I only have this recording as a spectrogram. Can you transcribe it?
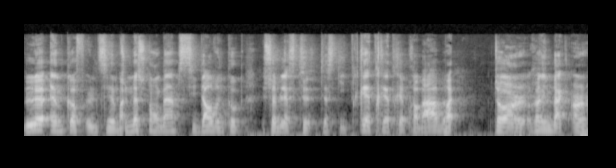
le handcuff ultime. Ouais. Tu le mets sur ton banc, puis si Dalvin Cook se blesse, qu'est-ce qui est très très très probable, Ouais. t'as un running back 1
